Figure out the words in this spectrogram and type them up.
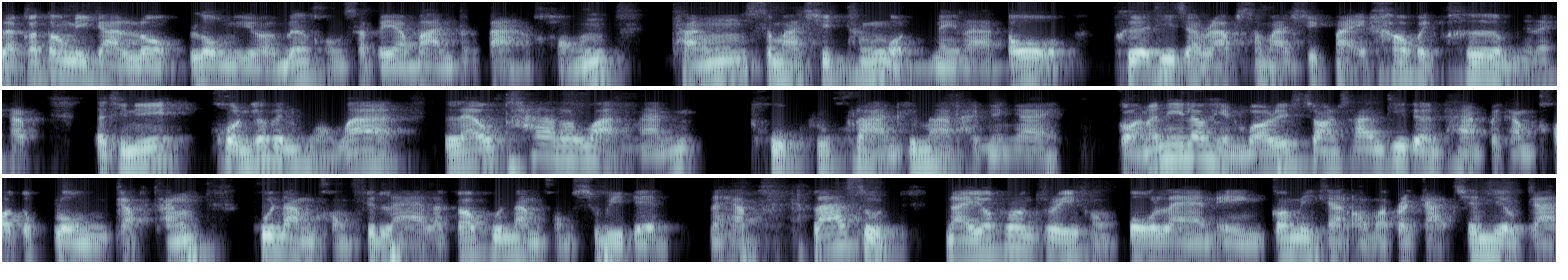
แล้วก็ต้องมีการลงลงเกี่ยวกับเรื่องของสัตยาบันต่าง ๆ ของทั้งสมาชิกทั้งหมดในนาโตเพื่อที่จะรับสมาชิกใหม่เข้าไปเพิ่มเนี่ยนะครับ แต่ทีนี้คนก็เป็นห่วงว่า แล้วถ้าระหว่างนั้นถูกลุกรานขึ้นมาทำยังไง ก่อนหน้านี้เราเห็นบอริสจอห์นสันที่เดินทางไปทำข้อตกลงกับทั้งผู้นำของฟินแลนด์แล้วก็ผู้นำของสวีเดนนะครับ ล่าสุดนายกรัฐมนตรีของโปแลนด์เองก็มีการออกมาประกาศเช่นเดียวกัน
